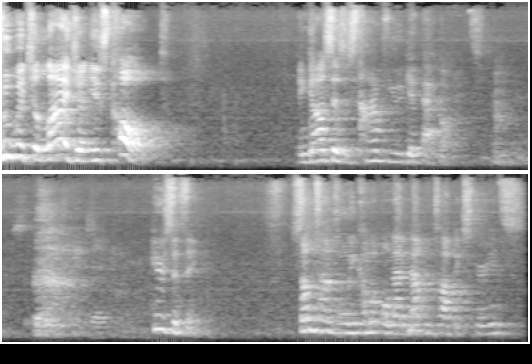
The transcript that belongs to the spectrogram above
to which Elijah is called. And God says it's time for you to get back on it. Here's the thing. Sometimes when we come up on that mountaintop experience,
